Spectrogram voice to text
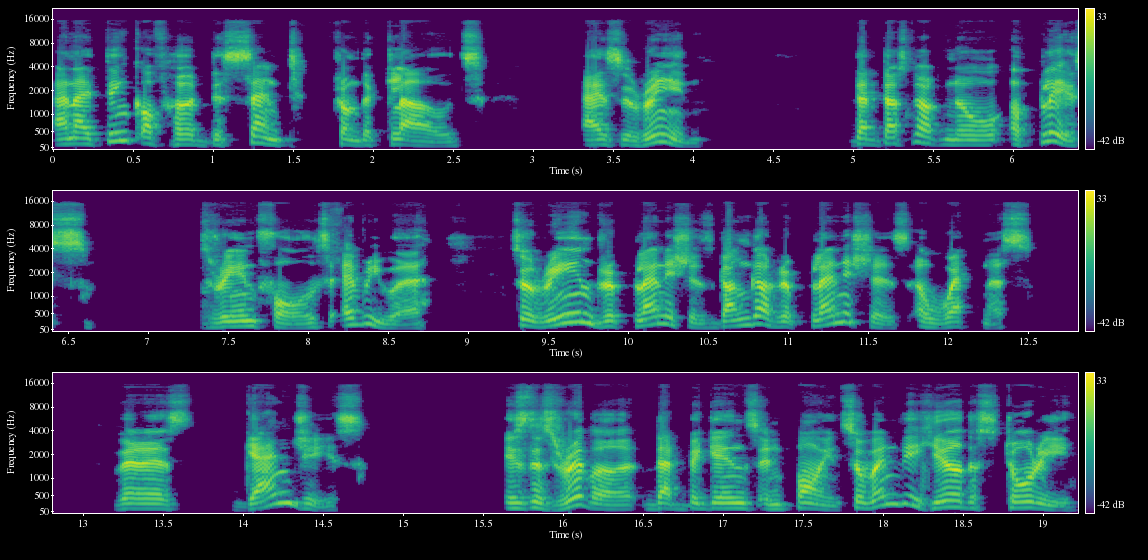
and I think of her descent from the clouds as rain that does not know a place. Rain falls everywhere. So rain replenishes, Ganga replenishes a wetness, whereas Ganges is this river that begins in point. So when we hear the story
